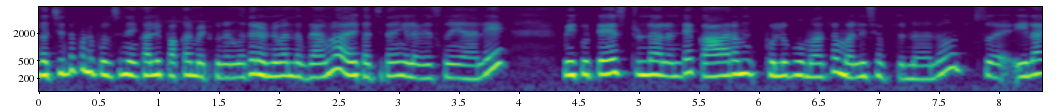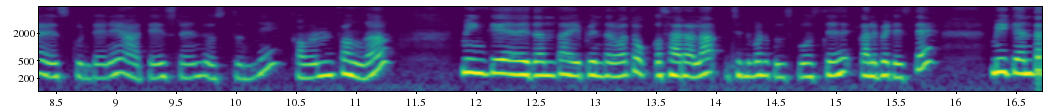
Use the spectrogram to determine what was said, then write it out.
ఇంకా చింతపండు పులుసు నేను కలిపి పక్కన పెట్టుకున్నాను కదా రెండు వందల గ్రాములు అది ఖచ్చితంగా ఇలా వేసుకునేయాలి. మీకు టేస్ట్ ఉండాలంటే కారం పులుపు మాత్రం మళ్ళీ చెప్తున్నాను. సో ఇలా వేసుకుంటేనే ఆ టేస్ట్ అనేది వస్తుంది. కన్ఫామ్గా మీ ఇంకే ఇదంతా అయిపోయిన తర్వాత ఒక్కసారి అలా చింతపండు పులుసు పోస్తే కలిపెట్టేస్తే మీకు ఎంత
